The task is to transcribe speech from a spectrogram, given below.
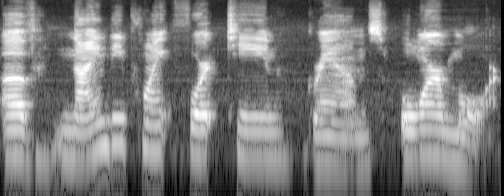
of 90.14 grams or more.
